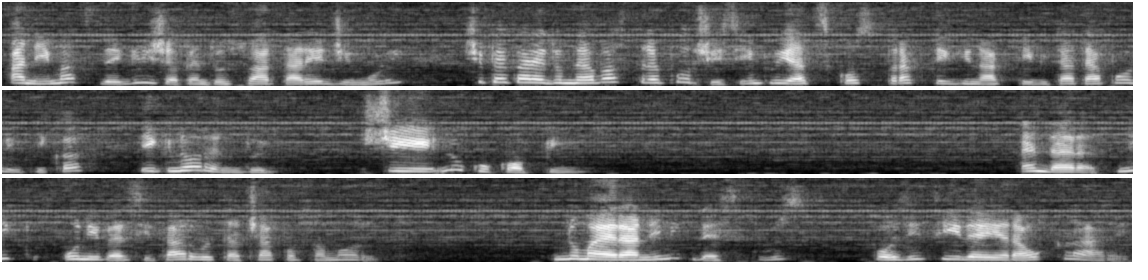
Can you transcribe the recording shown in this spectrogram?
animați de grijă pentru soarta regimului și pe care dumneavoastră pur și simplu i-ați scos practic din activitatea politică, ignorându-i. Și nu cu copii. Îndărătnic, universitarul tăcea posomorât. Nu mai era nimic de spus, pozițiile erau clare.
